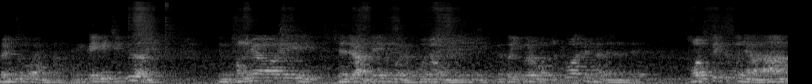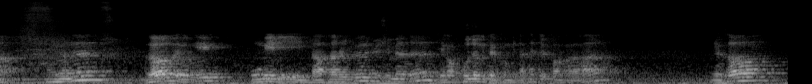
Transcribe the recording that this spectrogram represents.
왼쪽으로 있는 상태. 그러니까 이게 지금 지금 정렬이 제대로 안 되어 있는 거예요, 고정이. 그래서 이걸 먼저 쪼아주셔야 되는데 어떻게 쪼느냐 하면은 너 여기 5mm 나사를 조여주시면은 얘가 고정이 될 겁니다, 핸들바가. 그래서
